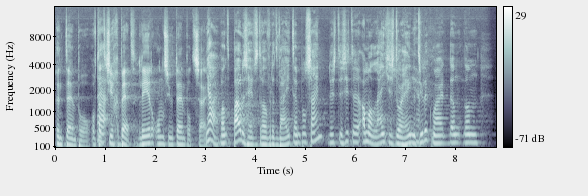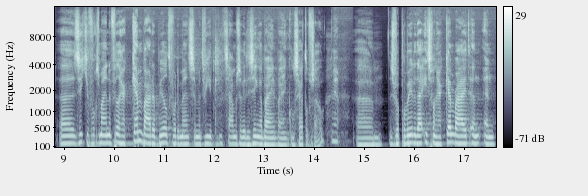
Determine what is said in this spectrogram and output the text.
een tempel. Of dat Ja. is je gebed. Leer ons uw tempel te zijn. Ja, want Paulus heeft het erover dat wij tempels zijn. Dus er zitten allemaal lijntjes doorheen natuurlijk. Maar dan, dan eh, zit je volgens mij in een veel herkenbaarder beeld voor de mensen met wie je het lied samen zou willen zingen bij, bij een concert of zo. Ja. Ehm, dus we proberen daar iets van herkenbaarheid en, en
